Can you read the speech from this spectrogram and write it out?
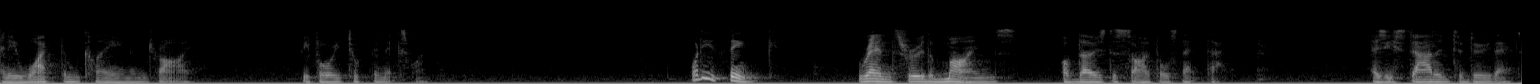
and he wiped them clean and dry before he took the next one. What do you think ran through the minds of those disciples that day as he started to do that?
